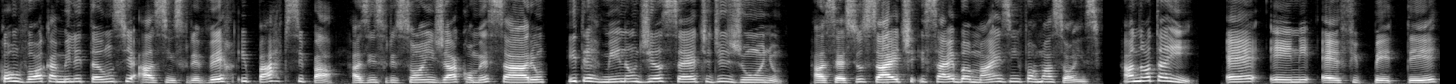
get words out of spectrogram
convoca a militância a se inscrever e participar. As inscrições já começaram e terminam dia 7 de junho. Acesse o site e saiba mais informações. Anota aí: enfpt.org.br.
